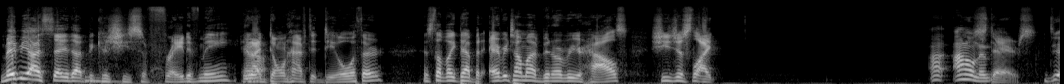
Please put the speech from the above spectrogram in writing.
Maybe I say that because she's afraid of me and I don't have to deal with her and stuff like that. But every time I've been over your house, she just like I, I don't know. Stairs. D-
